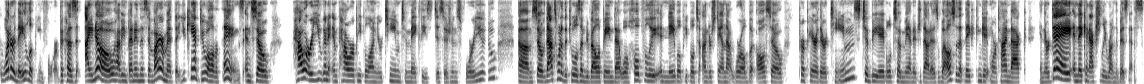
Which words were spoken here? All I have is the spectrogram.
what are they looking for? Because I know, having been in this environment, that you can't do all the things. And so, how are you going to empower people on your team to make these decisions for you? Um, so that's one of the tools I'm developing that will hopefully enable people to understand that world, but also prepare their teams to be able to manage that as well so that they can get more time back in their day and they can actually run the business.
